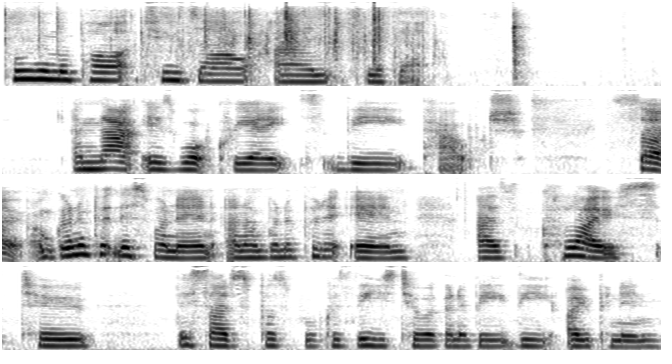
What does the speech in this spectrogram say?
pull them apart to dull and flip it. And that is what creates the pouch. So I'm going to put this one in and I'm going to put it in as close to this side as possible because these two are going to be the opening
